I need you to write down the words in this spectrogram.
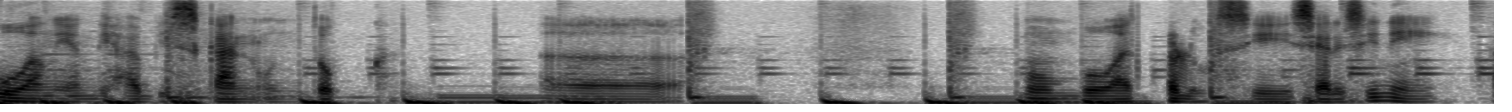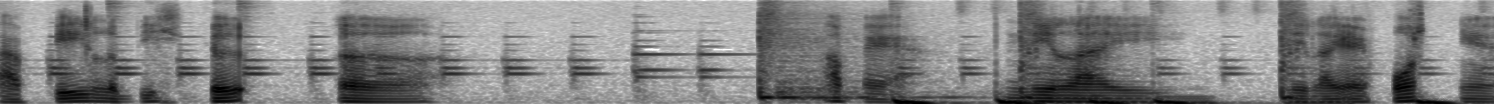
uang yang dihabiskan untuk uh, membuat produksi series ini tapi lebih ke uh, apa ya nilai nilai effortnya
